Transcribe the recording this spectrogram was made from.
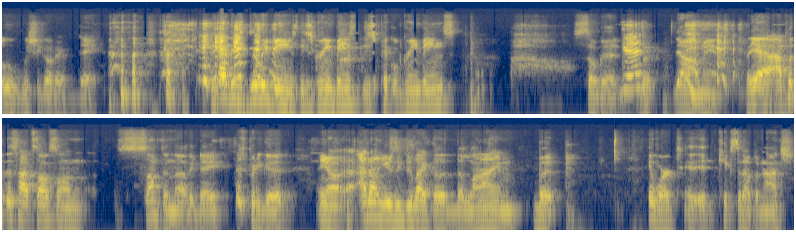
ooh, we should go there today. they have these dilly beans, these green beans, these pickled green beans. Oh, so good. Good. But, yeah, oh, man. but yeah, I put this hot sauce on something the other day. It's pretty good. You know, I don't usually do like the the lime, but it worked. It, it, kicks it up a notch.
